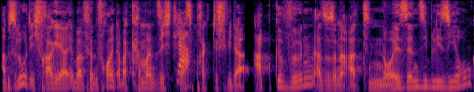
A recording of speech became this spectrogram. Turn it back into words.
Absolut. Ich frage ja immer für einen Freund, aber kann man sich Klar. das praktisch wieder abgewöhnen? Also so eine Art Neusensibilisierung?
